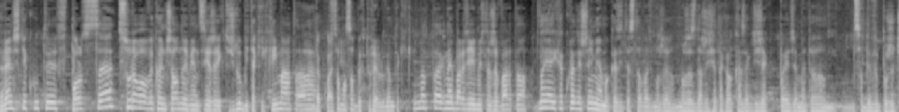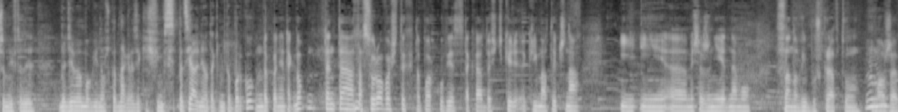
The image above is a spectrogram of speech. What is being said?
ręcznie kuty w Polsce. Surowo wykończony, więc jeżeli ktoś lubi taki klimat, ale Dokładnie. są osoby, które lubią taki klimat, to jak najbardziej myślę, że warto. No ja ich akurat jeszcze nie miałem okazji testować. Może, może zdarzy się taka okazja gdzieś jak pojedziemy, to sobie wypożyczymy i wtedy będziemy mogli na przykład nagrać jakiś film specjalnie o takim toporku. Dokładnie tak. No, ten, ta, ta surowość tych toporków jest taka dość kli- klimatyczna i, i e, myślę, że niejednemu fanowi bushcraftu może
